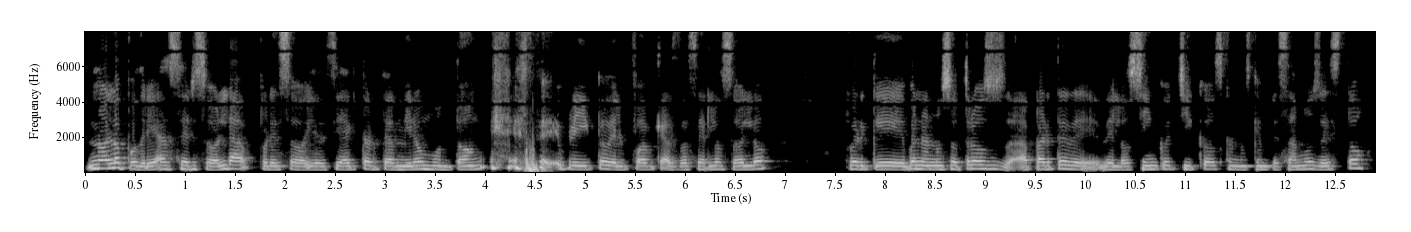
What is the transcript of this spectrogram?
no lo podría hacer sola, por eso yo decía, Héctor, te admiro un montón este proyecto del podcast, hacerlo solo, porque, bueno, nosotros, aparte de, de los cinco chicos con los que empezamos esto,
